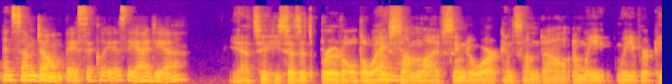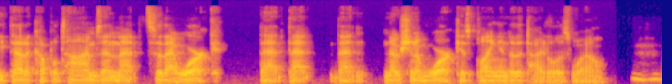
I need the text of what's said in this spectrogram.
and some don't basically is the idea yeah so he says it's brutal the way oh, yeah. some lives seem to work and some don't and we we repeat that a couple times and that so that work that that that notion of work is playing into the title as well mm-hmm.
